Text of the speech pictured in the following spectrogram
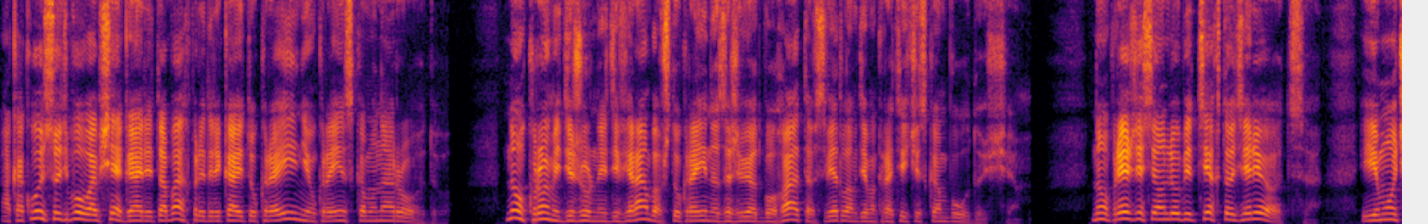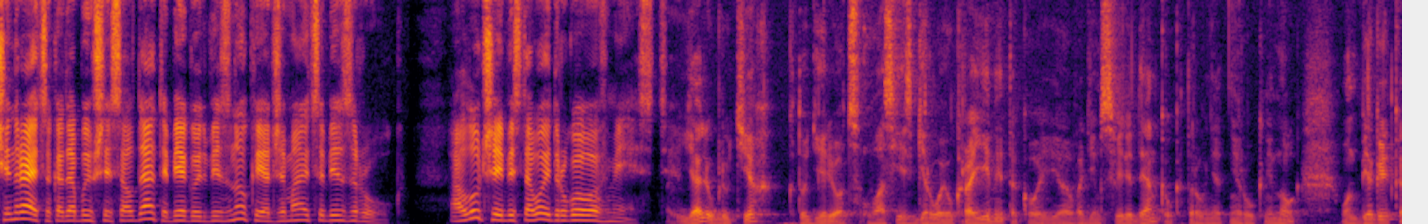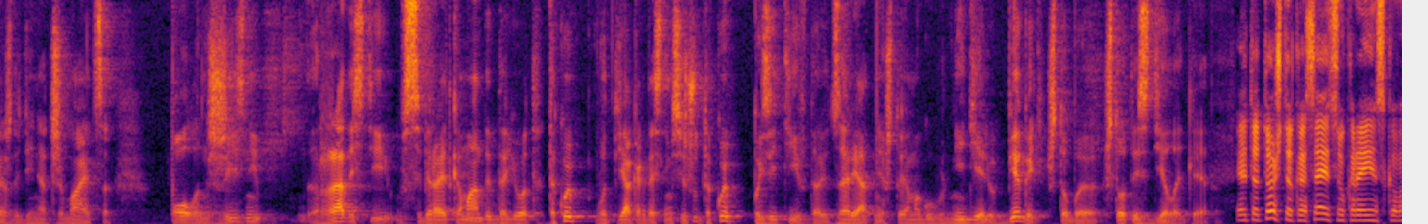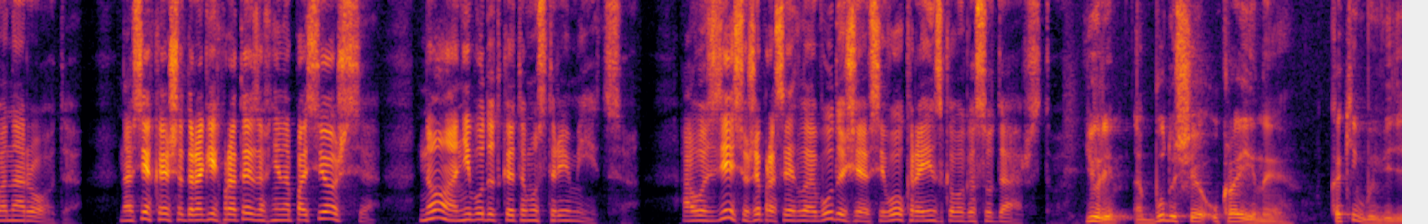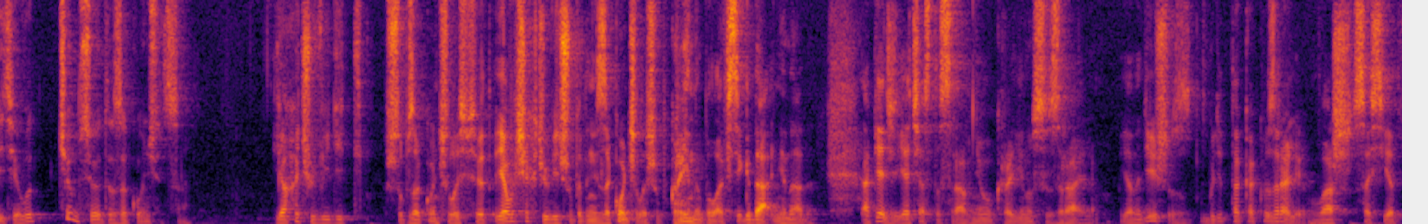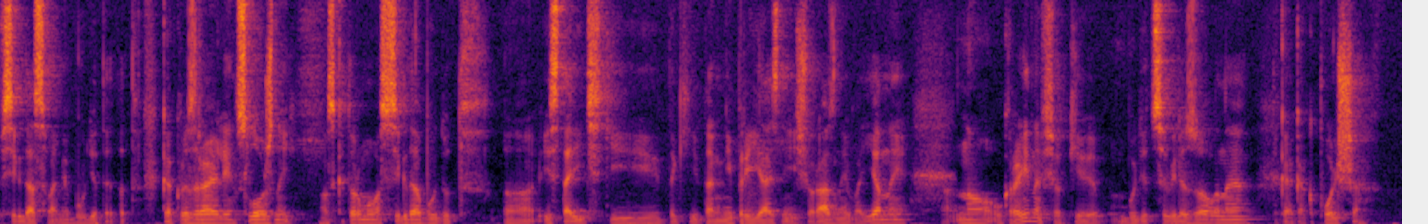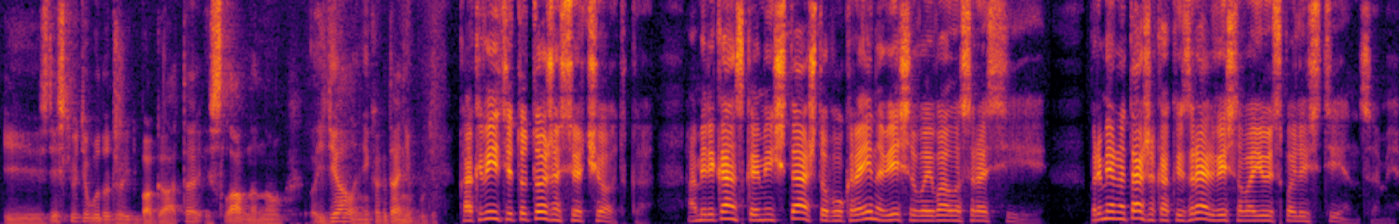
А какую судьбу вообще Гарри Табах предрекает Украине и украинскому народу? Ну, кроме дежурных дифирамбов, что Украина заживет богато в светлом демократическом будущем. Ну, прежде всего, он любит тех, кто дерется. И ему очень нравится, когда бывшие солдаты бегают без ног и отжимаются без рук. А лучше и без того и другого вместе. Я люблю тех, кто дерется. У вас есть герой Украины, такой э, Вадим Свириденко, у которого нет ни рук, ни ног. Он бегает каждый день, отжимается, полон жизни, радости, собирает команды, дает такой, вот я когда с ним сижу, такой позитив дает, заряд мне, что я могу неделю бегать, чтобы что-то сделать для этого. Это то, что касается украинского народа. На всех, конечно, дорогих протезов не напасешься, но они будут к этому стремиться. А вот здесь уже про светлое будущее всего украинского государства. Юрий, будущее Украины, каким вы видите? Вот чем все это закончится? Я хочу видеть, чтобы закончилось все это. Я вообще хочу видеть, чтобы это не закончилось, чтобы Украина была всегда, не надо. Опять же, я часто сравниваю Украину с Израилем. Я надеюсь, что будет так, как в Израиле. Ваш сосед всегда с вами будет, этот, как в Израиле, сложный, с которым у вас всегда будут э, исторические такие там неприязни, еще разные, военные. Но Украина все-таки будет цивилизованная, такая как Польша, и здесь люди будут жить богато и славно, но идеала никогда не будет. Как видите, тут тоже все четко. Американская мечта, чтобы Украина вечно воевала с Россией. Примерно так же, как Израиль вечно воюет с палестинцами.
